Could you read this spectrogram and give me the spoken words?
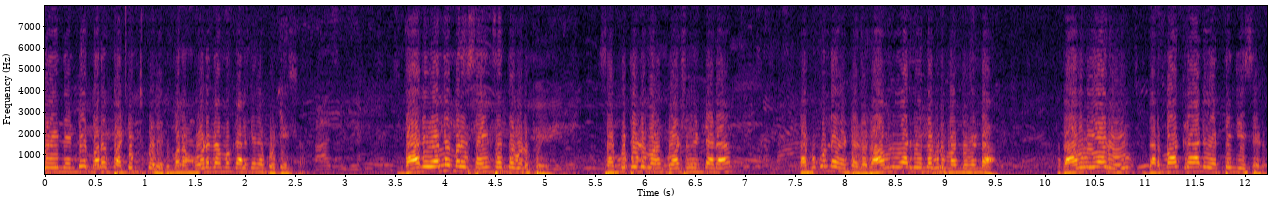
పోయిందంటే మనం పట్టించుకోలేదు. మనం మూఢనమ్మకాల కింద కొట్టేశాం. దానివల్ల మన సైన్స్ అంతా కూడా పోయింది. సముద్రుడు మన ఘోష వింటాడా? తప్పకుండా వింటాడు. రాముల వారిది ఉన్నప్పుడు మందు విండా. రాముల వారు ధర్మాగ్రహాన్ని వ్యక్తం చేశాడు.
